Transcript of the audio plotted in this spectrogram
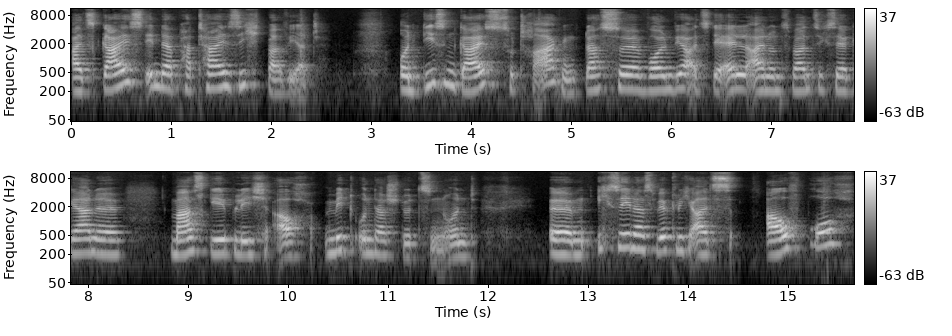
als Geist in der Partei sichtbar wird. Und diesen Geist zu tragen, das äh, wollen wir als DL 21 sehr gerne maßgeblich auch mit unterstützen. Und ähm, ich sehe das wirklich als Aufbruch,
